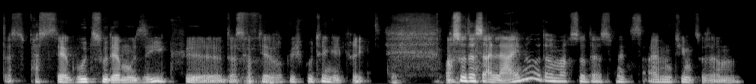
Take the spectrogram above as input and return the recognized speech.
Das passt sehr gut zu der Musik. Äh, das habt ihr wirklich gut hingekriegt. Machst du das alleine oder machst du das mit einem Team zusammen?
